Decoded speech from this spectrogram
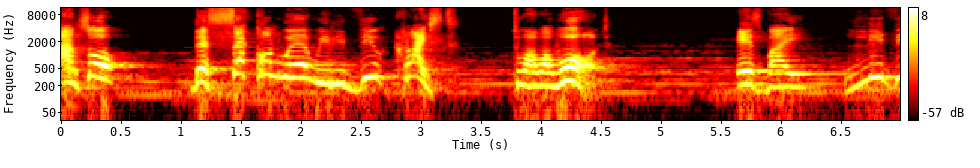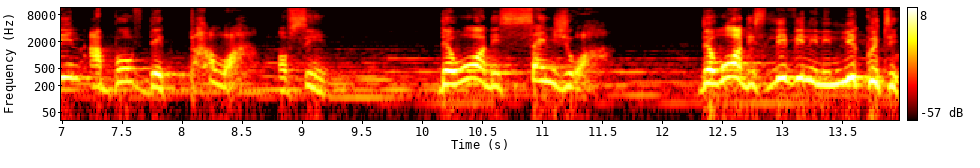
And so, the second way we reveal Christ to our world is by living above the power of sin. The world is sensual. The world is living in iniquity.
